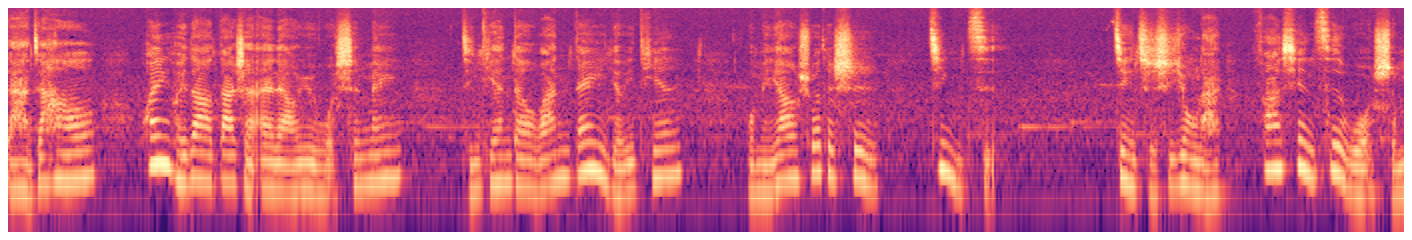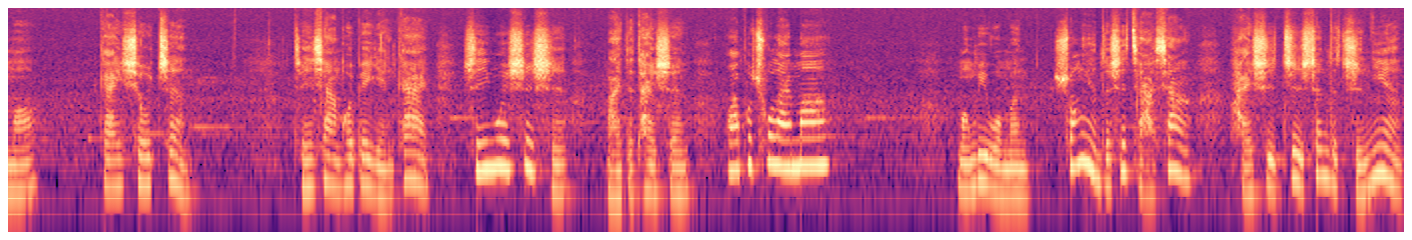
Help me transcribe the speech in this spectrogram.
大家好，欢迎回到大神爱疗愈，我是 May。今天的 One Day 有一天，我们要说的是镜子。镜子是用来发现自我什么该修正。真相会被掩盖，是因为事实埋得太深，挖不出来吗？蒙蔽我们双眼的是假象，还是自身的执念？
